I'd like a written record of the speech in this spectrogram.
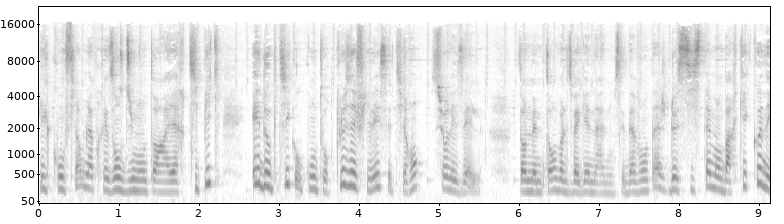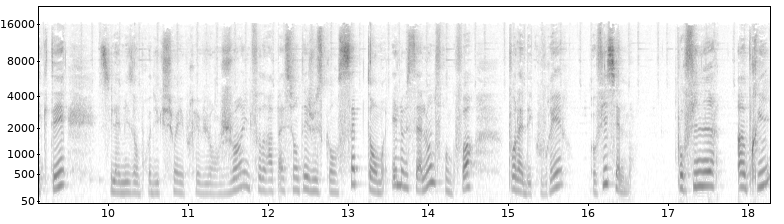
Il confirme la présence du montant arrière typique et d'optiques au contour plus effilé s'étirant sur les ailes. Dans le même temps, Volkswagen a annoncé davantage de systèmes embarqués connectés. Si la mise en production est prévue en juin, il faudra patienter jusqu'en septembre et le salon de Francfort pour la découvrir officiellement. Pour finir, un prix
